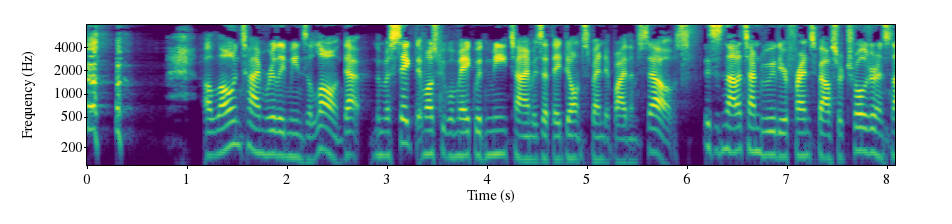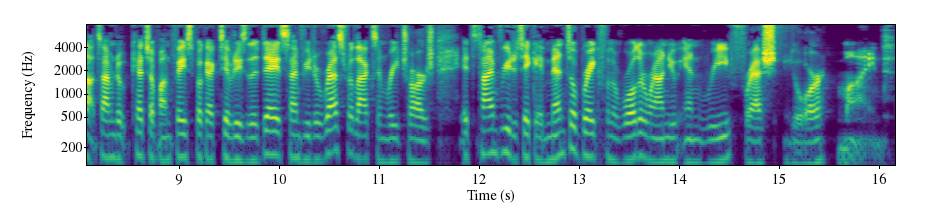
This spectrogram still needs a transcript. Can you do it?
alone time really means alone. That the mistake that most people make with me time is that they don't spend it by themselves. This is not a time to be with your friend, spouse, or children. It's not time to catch up on Facebook activities of the day. It's time for you to rest, relax, and recharge. It's time for you to take a mental break from the world around you and refresh your mind.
